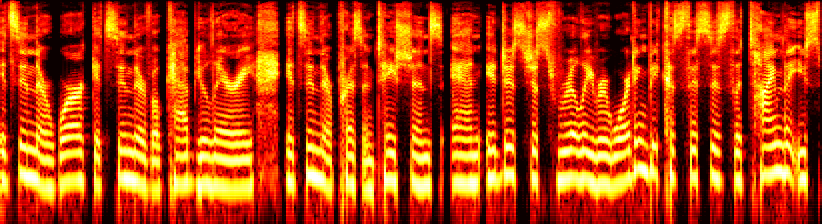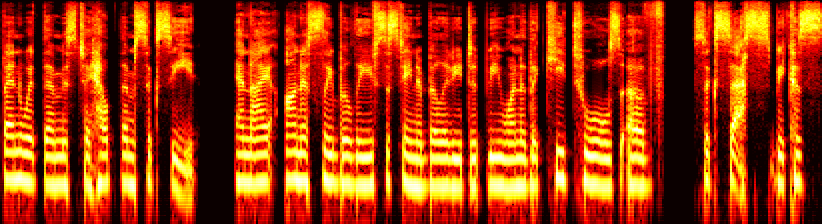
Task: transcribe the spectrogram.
it's in their work, it's in their vocabulary, it's in their presentations. And it is just really rewarding because this is the time that you spend with them is to help them succeed. And I honestly believe sustainability to be one of the key tools of success because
